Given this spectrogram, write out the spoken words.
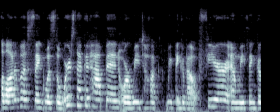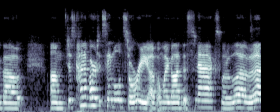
A lot of us think what's the worst that could happen or we talk we think about fear and we think about um, just kind of our same old story of oh my god the snacks blah blah blah, blah.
